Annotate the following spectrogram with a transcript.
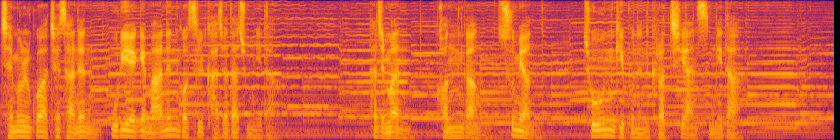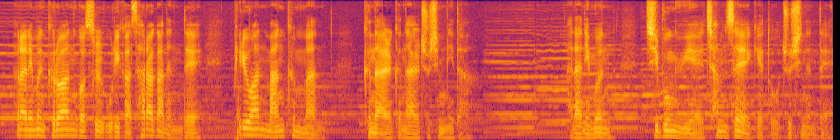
재물과 재산은 우리에게 많은 것을 가져다 줍니다. 하지만 건강, 수면, 좋은 기분은 그렇지 않습니다. 하나님은 그러한 것을 우리가 살아가는데 필요한 만큼만 그날 그날 주십니다. 하나님은 지붕 위의 참새에게도 주시는데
